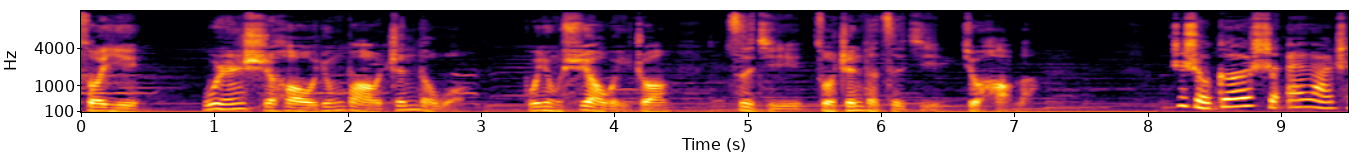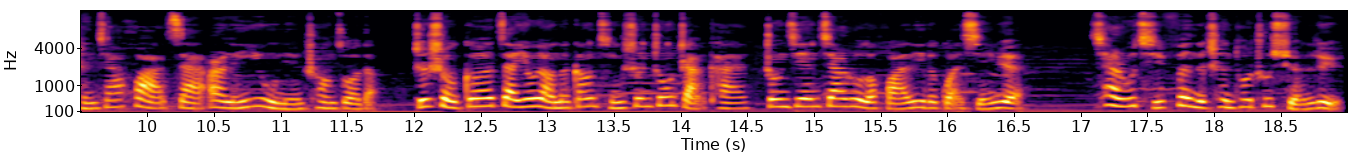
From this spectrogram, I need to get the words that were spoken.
所以，无人时候拥抱真的我，不用需要伪装，自己做真的自己就好了。这首歌是 ella 陈嘉桦在2015年创作的。整首歌在悠扬的钢琴声中展开，中间加入了华丽的管弦乐，恰如其分地衬托出旋律，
